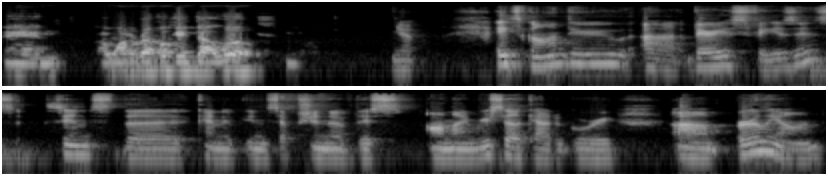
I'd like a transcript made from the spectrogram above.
and I want to replicate that look. Yep. It's gone through uh, various phases since the kind of inception of this online resale category. Um, early on,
